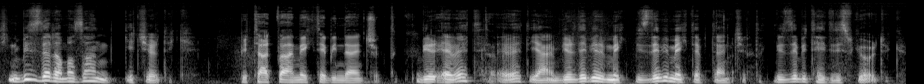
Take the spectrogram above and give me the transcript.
Şimdi biz de Ramazan geçirdik. Bir takva mektebinden çıktık. Bir evet, Tabii. evet yani bir de bir mek bizde bir mektepten çıktık. Biz de bir tedris gördük.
